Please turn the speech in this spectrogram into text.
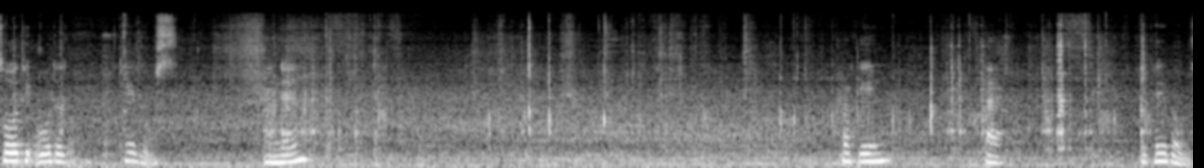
Sorted all the cables and then? Plug in back the cables.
